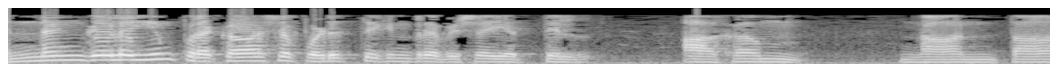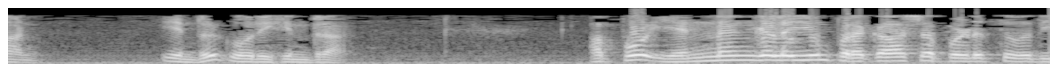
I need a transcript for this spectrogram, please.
எண்ணங்களையும் பிரகாசப்படுத்துகின்ற விஷயத்தில் அகம் நான் தான் என்று கூறுகின்றான். அப்போ எண்ணங்களையும் பிரகாசப்படுத்துவது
